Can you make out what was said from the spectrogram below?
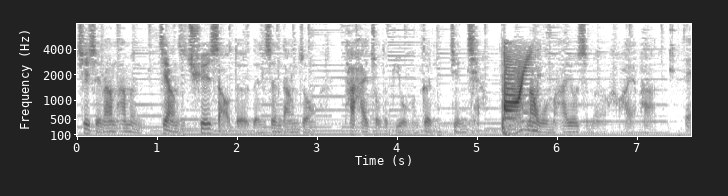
谢谢让他们这样子缺少的人生当中，他还走得比我们更坚强。那我们还有什么好害怕的？对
